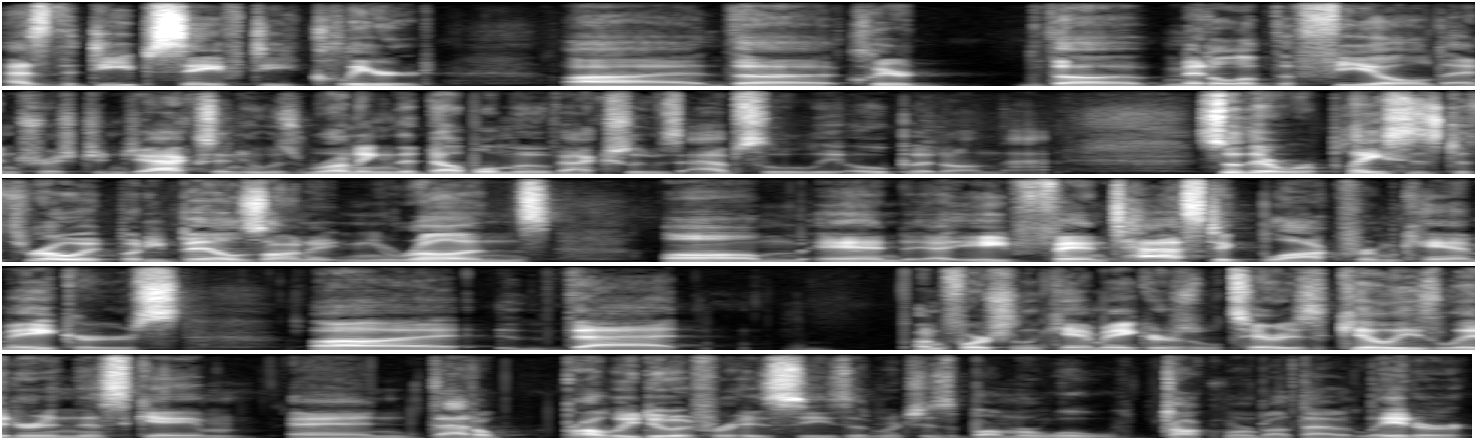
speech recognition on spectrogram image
as the deep safety cleared uh, the cleared the middle of the field, and Trishton Jackson, who was running the double move, actually was absolutely open on that. So there were places to throw it, but he bails on it and he runs. Um, and a fantastic block from Cam Akers uh, that unfortunately Cam Akers will tear his Achilles later in this game, and that'll probably do it for his season, which is a bummer. We'll talk more about that later.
